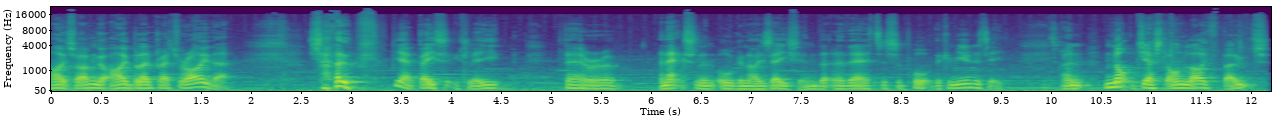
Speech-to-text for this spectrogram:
high, so I haven't got high blood pressure either. So, yeah, basically, they're a, an excellent organisation that are there to support the community, and not just on lifeboats,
